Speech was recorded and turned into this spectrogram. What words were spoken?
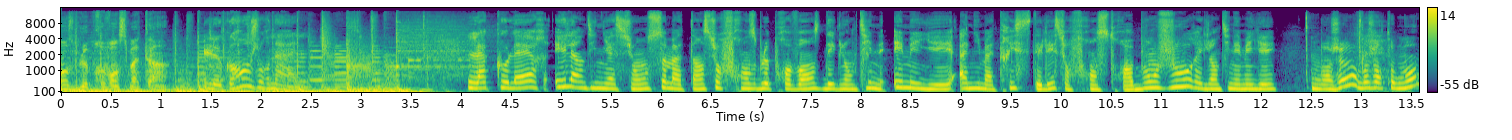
France Bleu Provence Matin. Le grand journal. La colère et l'indignation ce matin sur France Bleu Provence d'Églantine Émeillé, animatrice télé sur France 3. Bonjour Églantine Émeillé. Bonjour, bonjour tout le monde.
